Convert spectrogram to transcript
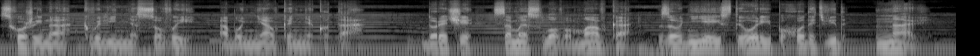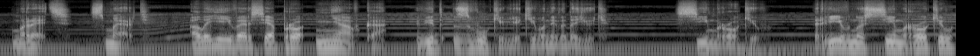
схожий на квиління сови або нявкання кота. До речі, саме слово мавка за однією з теорій походить від наві, мрець, смерть. Але є й версія про нявка від звуків, які вони видають. Сім років. Рівно сім років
